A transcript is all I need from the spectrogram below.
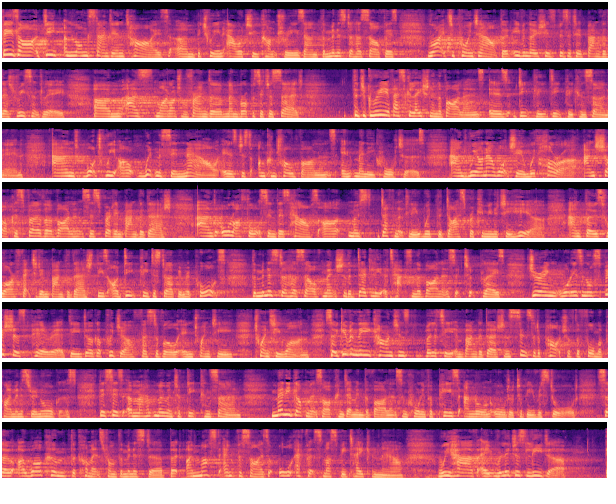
these are deep and long standing ties um, between our two countries, and the Minister herself is right to point out that even though she's visited Bangladesh recently, um, as my honourable friend, the member opposite, has said, the degree of escalation in the violence is deeply, deeply concerning. And what we are witnessing now is just uncontrolled violence in many quarters. And we are now watching with horror and shock as further violence is spread in Bangladesh. And all our thoughts in this House are most definitely with the diaspora community here and those who are affected in Bangladesh. These are deeply disturbing reports. The Minister herself mentioned the deadly attacks and the violence that took place during what is an auspicious period, the Durga Puja festival in 2021. So given the current instability in Bangladesh and since the departure of the former Prime Minister in August, this is a moment of deep concern. Many governments are condemning the violence and calling for peace and law and order to be restored. So I welcome the comments from the Minister, but I must emphasise that all efforts must be taken now. We have a religious leader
